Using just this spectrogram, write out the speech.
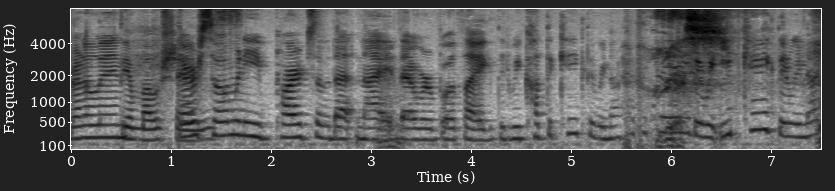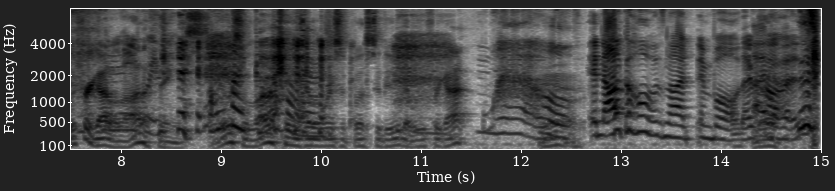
adrenaline. The emotion. there are so many parts of that night Mm. that were both like, did we cut the cake? Did we not cut the cake? Yes. Did we eat cake? Did we not? we eat forgot a lot of things. There Oh was a lot of things that we were supposed to do that we forgot. Wow. And alcohol was not involved, I promise.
